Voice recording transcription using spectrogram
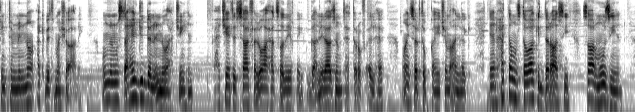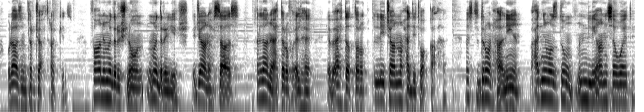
كنت من النوع أكبت مشاعري. ومن المستحيل جدا إنه أحكيهن. فحكيت السالفة لواحد صديقي قال لي لازم تعترف إلها ما يصير تبقى هيك معلق. لأن حتى مستواك الدراسي صار مو زين ولازم ترجع تركز. فأنا مدري شلون ومدري ليش. إجاني إحساس خلاني أعترف إلها بإحدى الطرق اللي كان ما حد يتوقعها. بس تدرون حاليا بعدني مصدوم من اللي أنا سويته.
